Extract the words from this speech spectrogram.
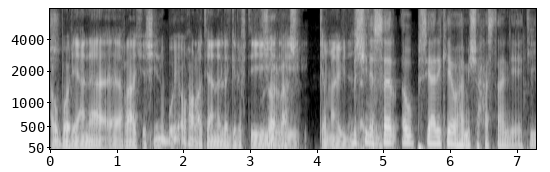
ئەو بۆریانە ڕاکێشین و بۆی ئەو هەڵاتیانە لە گرفتی زۆر باش کەماوی بچینە سەر ئەو پرسیارێکەوە هەمیشە حەستان لێتی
